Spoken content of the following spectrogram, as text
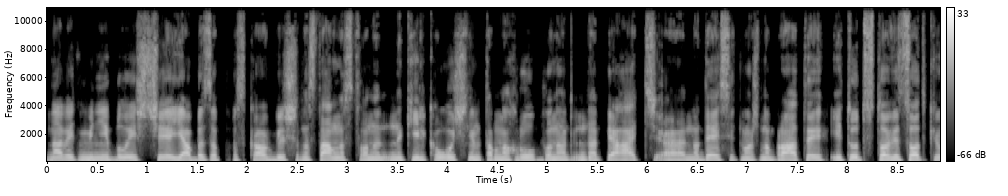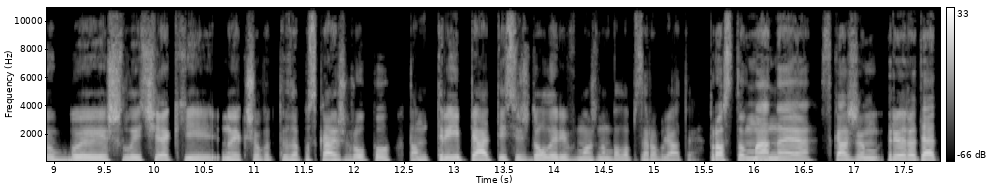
навіть мені ближче я би запускав більше наставництва на, на кілька учнів, там на групу, на, на 5, е, на 10 можна брати. І тут 100% би йшли чеки. Ну, якщо от ти запускаєш групу, там 3-5 тисяч доларів можна було б заробляти. Просто в мене, скажімо, пріоритет,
